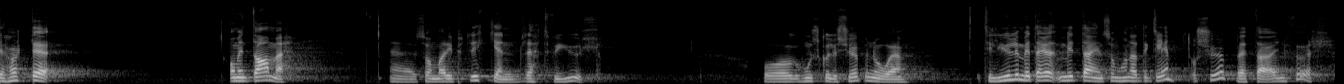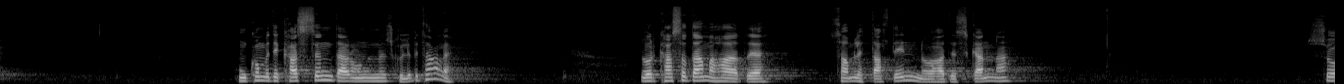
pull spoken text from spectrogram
Jeg hørte om en dame eh, som var i butikken rett før jul. Og hun skulle kjøpe noe til julemiddagen som hun hadde glemt å kjøpe dagen før. Hun kom til kassen der hun skulle betale. Når kassadama hadde samlet alt inn og hadde skanna, så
